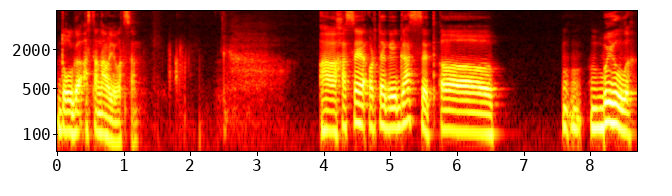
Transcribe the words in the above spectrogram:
долго останавливаться. А Хосе Ортега и Гассет э, был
